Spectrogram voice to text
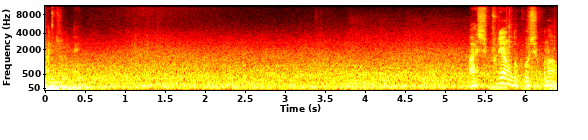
안 죽네 아 시프리앙도 보시구나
